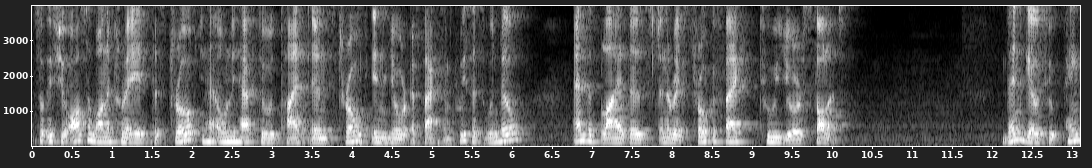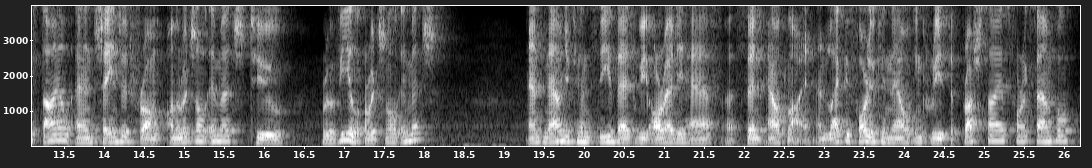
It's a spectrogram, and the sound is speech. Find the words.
So if you also want to create the stroke, you only have to type in stroke in your effects and presets window and apply this generate stroke effect to your solid. Then go to paint style and change it from on original image to reveal original image. And now you can see that we already have a thin outline. And like before, you can now increase the brush size, for example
